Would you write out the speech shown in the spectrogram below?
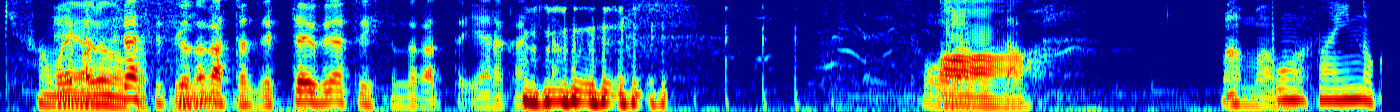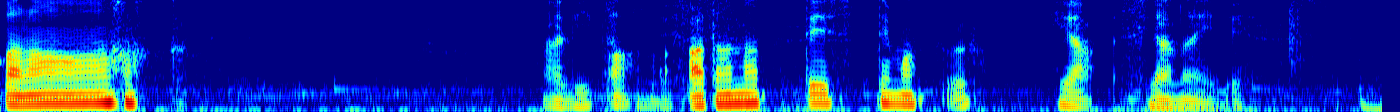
貴様やるのか増やす必要なかった。絶対増やす必要なかった。やらかした。そうだったあ。まあまあまあ。日本さんいんのかなあ、リツあモンで、す。あだ名って知ってます？いや、知らないです。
